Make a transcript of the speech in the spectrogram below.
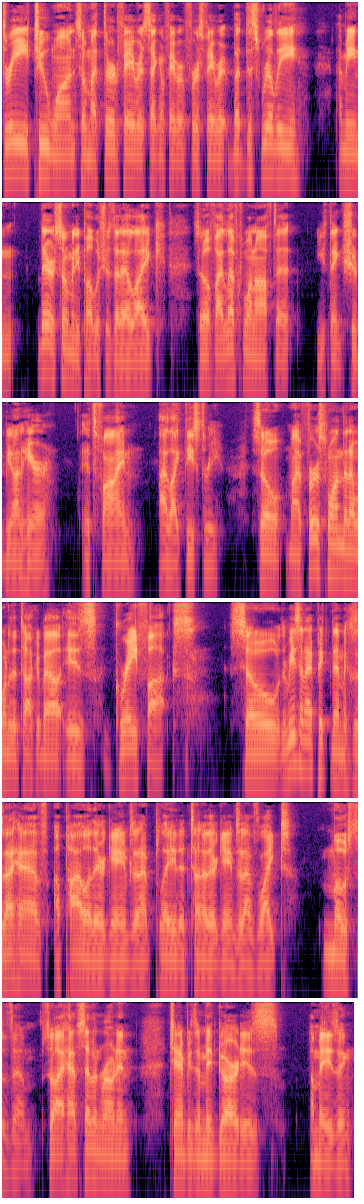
three, two, one. So my third favorite, second favorite, first favorite. But this really, I mean, there are so many publishers that I like. So if I left one off that you think should be on here, it's fine. I like these three. So my first one that I wanted to talk about is Grey Fox. So the reason I picked them is because I have a pile of their games and I've played a ton of their games and I've liked most of them. So I have Seven Ronin, Champions of Midgard is amazing.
